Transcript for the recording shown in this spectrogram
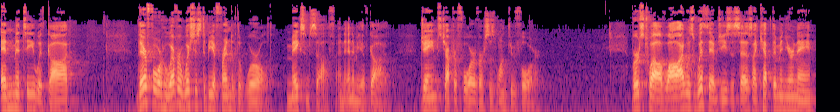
enmity with God? Therefore, whoever wishes to be a friend of the world makes himself an enemy of God. James chapter 4 verses 1 through 4. Verse 12, while I was with them, Jesus says, I kept them in your name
